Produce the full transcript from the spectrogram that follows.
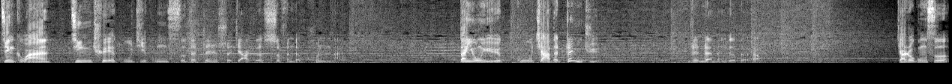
尽管精确估计公司的真实价格十分的困难，但用于估价的证据仍然能够得到。假如公司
